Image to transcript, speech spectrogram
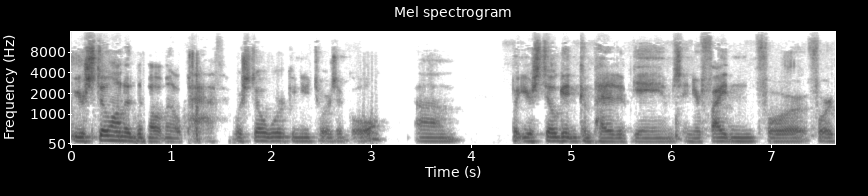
you're still on a developmental path. We're still working you towards a goal, um, but you're still getting competitive games, and you're fighting for for,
